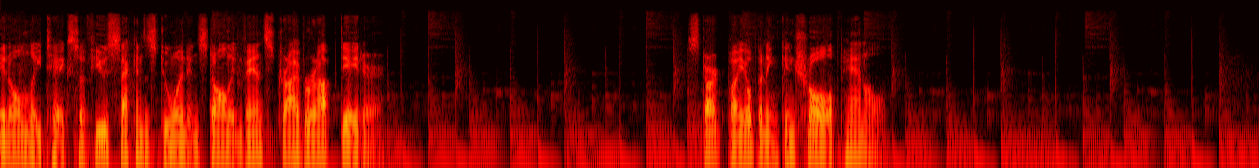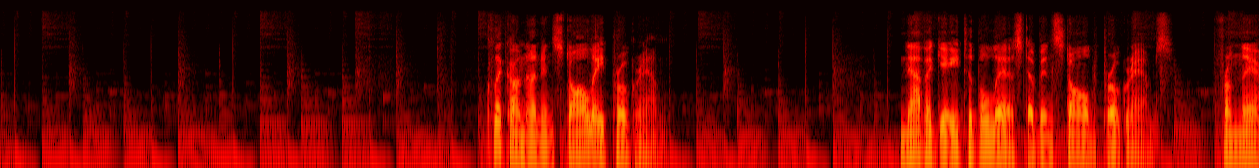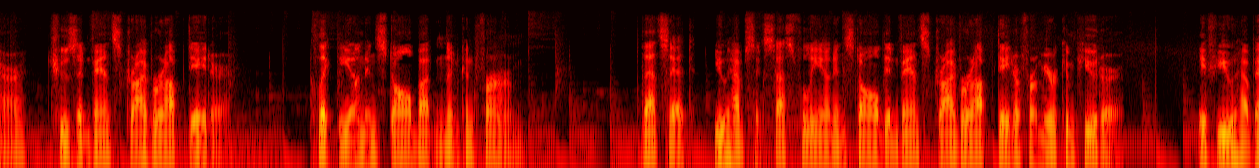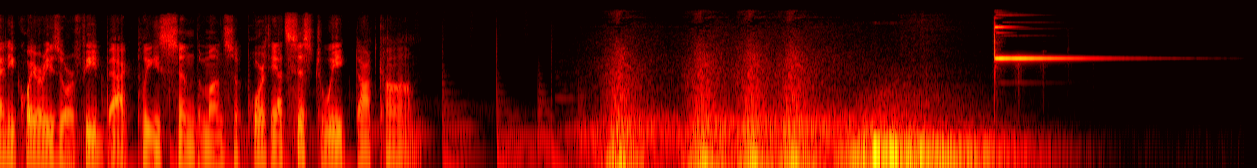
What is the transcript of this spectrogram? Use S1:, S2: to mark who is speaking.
S1: It only takes a few seconds to uninstall Advanced Driver Updater. Start by opening Control Panel. Click on Uninstall a program. Navigate to the list of installed programs. From there, choose Advanced Driver Updater. Click the Uninstall button and confirm. That's it, you have successfully uninstalled Advanced Driver Updater from your computer. If you have any queries or feedback please send them on support at systweak.com.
